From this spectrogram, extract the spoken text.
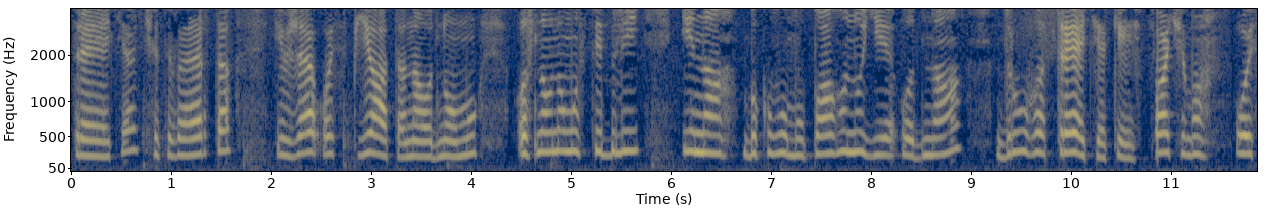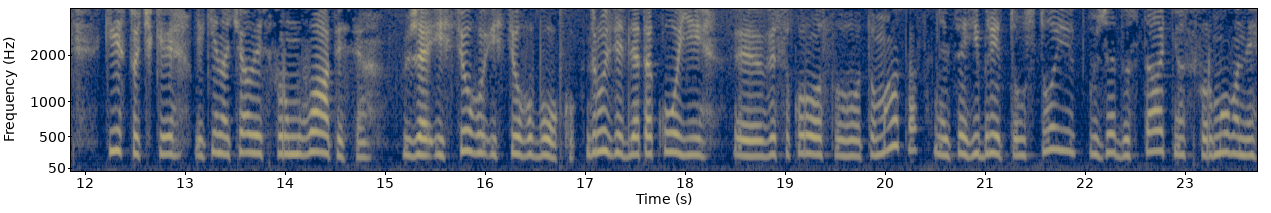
третя, четверта і вже ось п'ята на одному основному стеблі. І на боковому пагону є одна, друга, третя кисть. Бачимо ось кісточки, які почали сформуватися вже із цього і з цього боку. Друзі, для такої е, високорослого томата е, це гібрид толстої, вже достатньо сформованих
